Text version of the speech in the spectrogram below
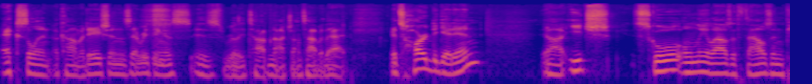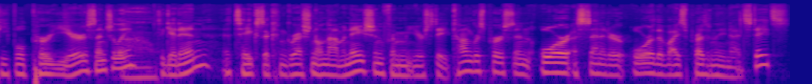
excellent accommodations. Everything is is really top notch. On top of that, it's hard to get in. Uh, each school only allows a thousand people per year, essentially, to get in. It takes a congressional nomination from your state congressperson or a senator or the vice president of the United States.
